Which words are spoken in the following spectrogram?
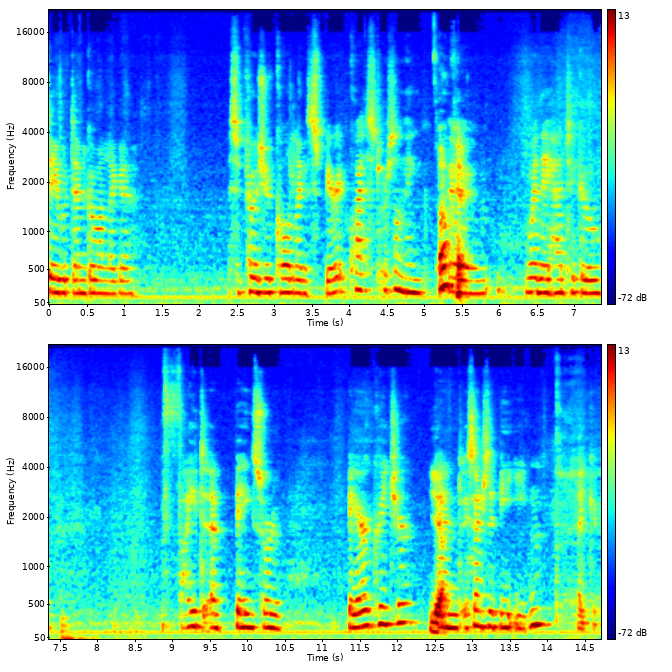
they would then go on like a, I suppose you'd call it like a spirit quest or something. Okay. Um, where they had to go fight a big sort of bear creature yeah. and essentially be eaten, like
